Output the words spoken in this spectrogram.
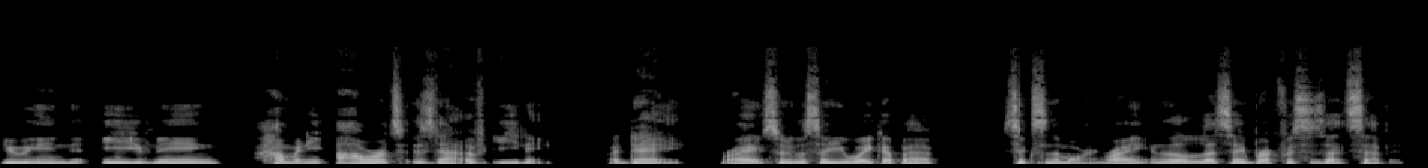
you eat in the evening, how many hours is that of eating a day, right? So let's say you wake up at six in the morning, right? And let's say breakfast is at seven.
